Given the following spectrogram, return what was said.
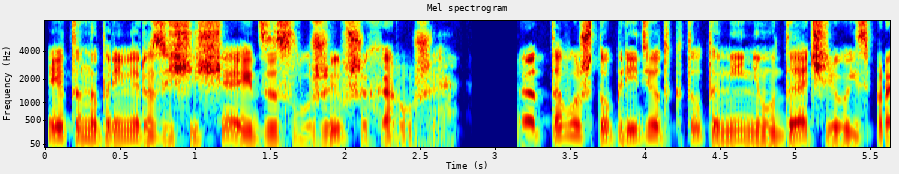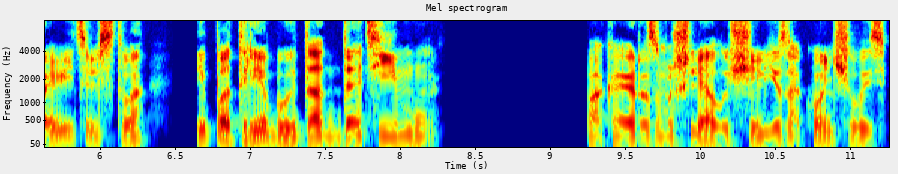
Это, например, защищает заслуживших оружие от того, что придет кто-то менее удачливый из правительства и потребует отдать ему. Пока я размышлял, ущелье закончилось,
